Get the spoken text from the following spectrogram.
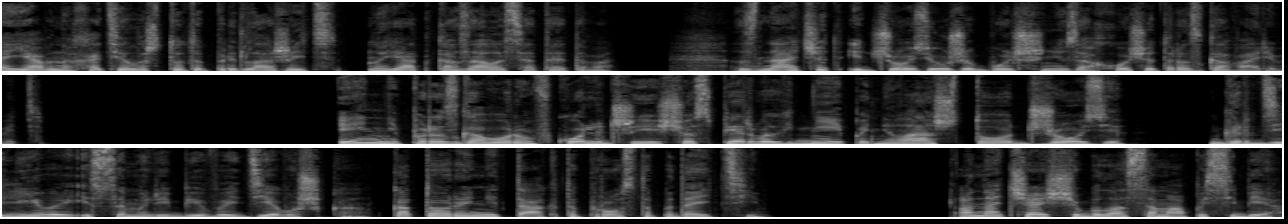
явно хотела что-то предложить, но я отказалась от этого. Значит, и Джози уже больше не захочет разговаривать. Энни по разговорам в колледже еще с первых дней поняла, что Джози — горделивая и самолюбивая девушка, которой не так-то просто подойти. Она чаще была сама по себе.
